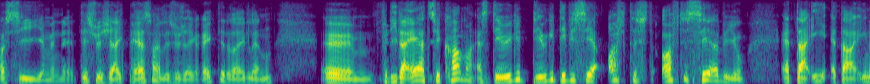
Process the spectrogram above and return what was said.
at sige, jamen øh, det synes jeg ikke passer, eller det synes jeg ikke er rigtigt, eller et eller andet. Øhm, fordi der er til kommer, altså det er, jo ikke, det er jo ikke det, vi ser oftest. Ofte ser vi jo, at der, er en, at der er en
